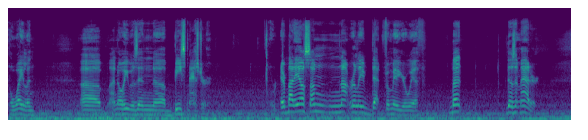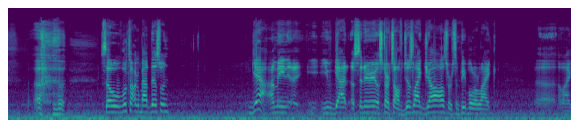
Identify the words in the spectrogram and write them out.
Whalen. Uh, I know he was in uh, Beastmaster. Everybody else, I'm not really that familiar with, but doesn't matter. Uh, so we'll talk about this one. Yeah, I mean, uh, you've got a scenario starts off just like Jaws, where some people are like, uh, like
